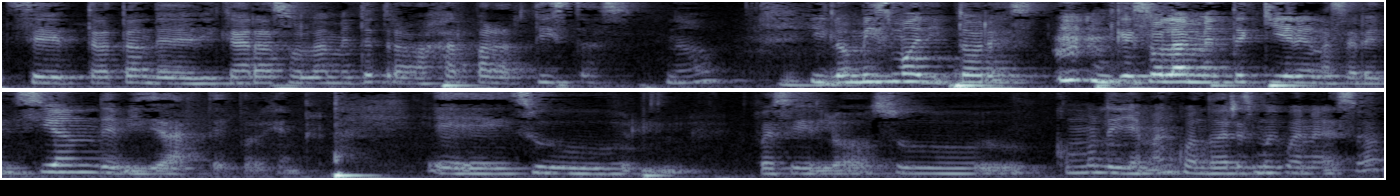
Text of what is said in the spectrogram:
se tratan de dedicar a solamente trabajar para artistas, ¿no? Y lo mismo editores, que solamente quieren hacer edición de videoarte, por ejemplo. Eh, su pues sí, lo, su, ¿cómo le llaman cuando eres muy buena en eso?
